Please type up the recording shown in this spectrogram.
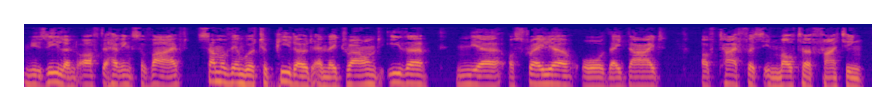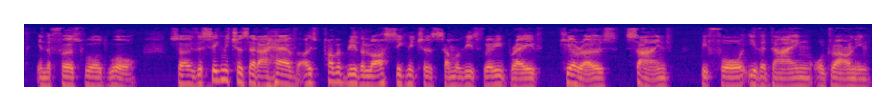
New Zealand after having survived, some of them were torpedoed and they drowned either near Australia or they died of typhus in Malta fighting in the First World War. So the signatures that I have is probably the last signatures some of these very brave heroes signed before either dying or drowning.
